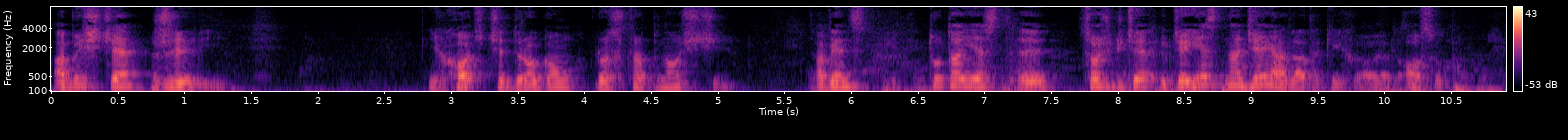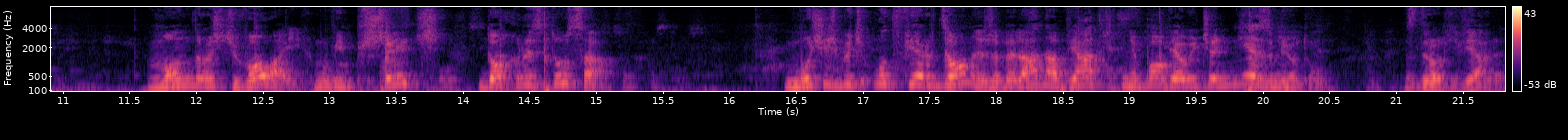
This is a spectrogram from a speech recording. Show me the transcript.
abyście żyli. I chodźcie drogą roztropności. A więc tutaj jest y, coś, gdzie, gdzie jest nadzieja dla takich y, osób. Mądrość woła ich, mówi: przyjdź do Chrystusa. Musisz być utwierdzony, żeby lada wiatr nie powiał i cię nie zmiótł z drogi wiary.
